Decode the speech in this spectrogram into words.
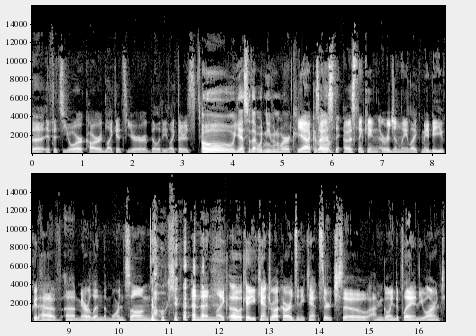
the if it's your card, like it's your ability. Like there's Oh yeah, so that wouldn't even work. yeah, because I was th- I was thinking originally like maybe you could have uh, Maralen the Mornsong, Oh yeah. and then like oh okay you can't draw cards and you can't search, so I'm going to play and you aren't.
